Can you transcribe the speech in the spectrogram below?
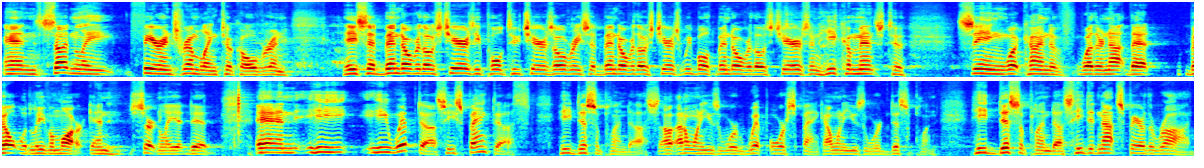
and suddenly, fear and trembling took over. And he said, Bend over those chairs. He pulled two chairs over. He said, Bend over those chairs. We both bend over those chairs. And he commenced to seeing what kind of, whether or not that belt would leave a mark, and certainly it did. And he, he whipped us, he spanked us, he disciplined us. I, I don't want to use the word whip or spank, I want to use the word discipline. He disciplined us, he did not spare the rod.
